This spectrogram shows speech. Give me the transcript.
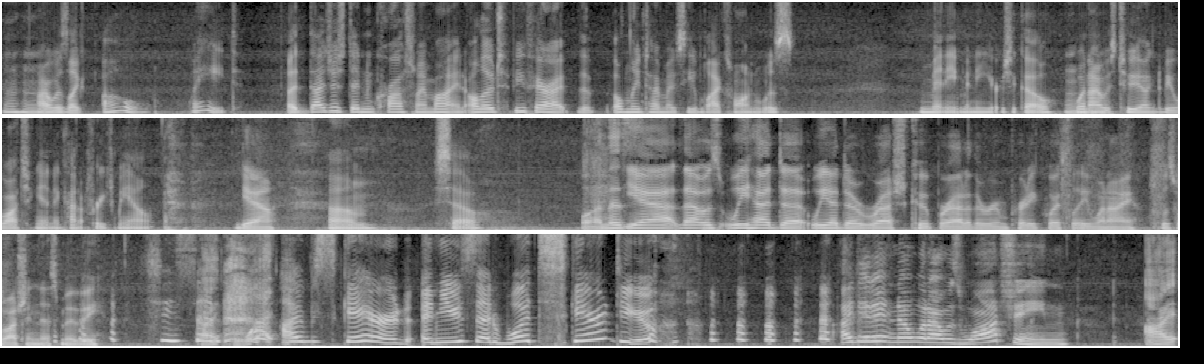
I was like, oh, wait. Uh, that just didn't cross my mind. Although, to be fair, I, the only time I've seen Black Swan was many, many years ago when I was too young to be watching it and it kind of freaked me out. Yeah. So, well this Yeah, that was we had to we had to rush Cooper out of the room pretty quickly when I was watching this movie. She said, I- what? I'm scared. And you said, What scared you? I didn't know what I was watching. i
